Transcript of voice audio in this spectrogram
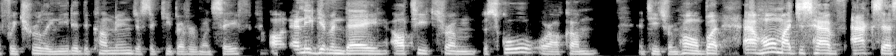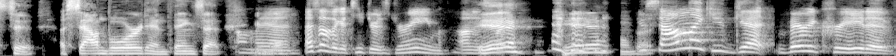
if we truly needed to come in just to keep everyone safe. On any given day, I'll teach from the school or I'll come and teach from home. But at home, I just have access to a soundboard and things that. Oh man, know, that sounds like a teacher's dream. Honestly. Yeah, yeah. you sound like you get very creative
